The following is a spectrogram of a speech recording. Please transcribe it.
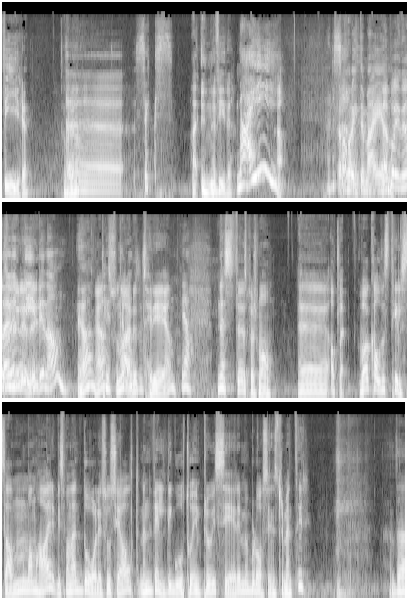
Fire. Uh, Eh, Seks. Nei, under fire. Nei! Ja. Er det Det er poeng til meg Det er, poeng, det Det er er jo du et nydelig navn. Ja. Ja, så nå er det 3-1. Ja. Neste spørsmål. Uh, Atle, hva kalles tilstanden man har hvis man er dårlig sosialt, men veldig god til å improvisere med blåseinstrumenter? Da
